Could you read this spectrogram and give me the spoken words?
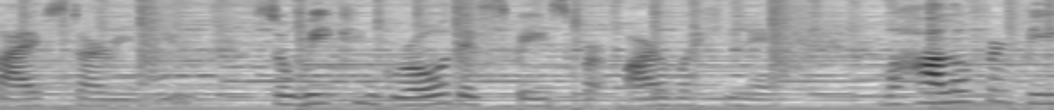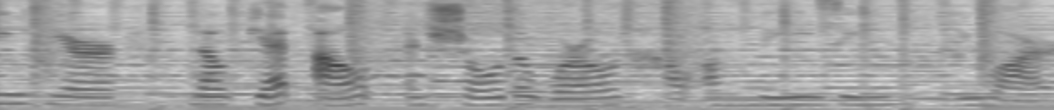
five star review so we can grow this space for our wahine. Mahalo for being here. Now get out and show the world how amazing you are.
